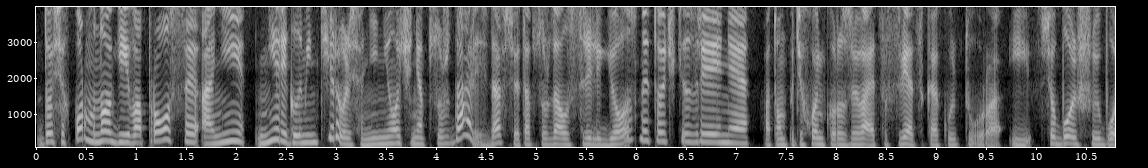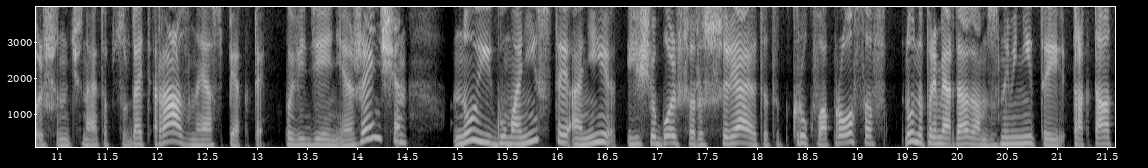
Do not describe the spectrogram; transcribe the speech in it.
до сих пор многие вопросы, они не регламентировались, они не очень обсуждались. Да? Все это обсуждалось с религиозной точки зрения, потом потихоньку развивается светская культура, и все больше и больше начинает обсуждать разные аспекты поведения женщин, ну и гуманисты, они еще больше расширяют этот круг вопросов. Ну, например, да, там знаменитый трактат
